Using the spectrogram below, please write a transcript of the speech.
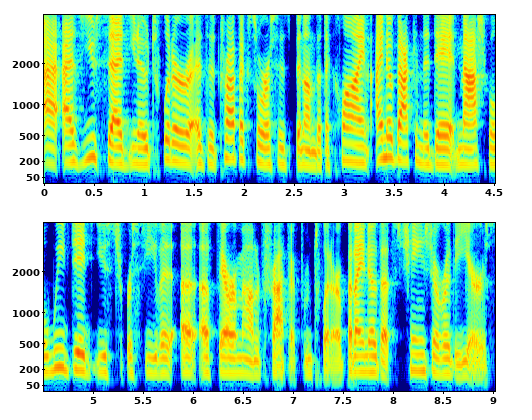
as you said, you know, Twitter as a traffic source has been on the decline. I know back in the day at Mashable, we did used to receive a, a fair amount of traffic from Twitter, but I know that's changed over the years.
